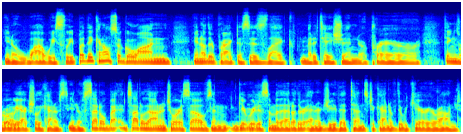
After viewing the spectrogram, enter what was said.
you know, while we sleep, but they can also go on in other practices like meditation or prayer or things right. where we actually kind of you know settle back, settle down into ourselves and get rid of some of that other energy that tends to kind of that we carry around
